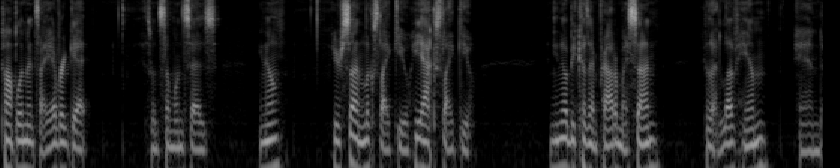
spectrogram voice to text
compliments I ever get is when someone says, You know, your son looks like you, he acts like you. And you know, because I'm proud of my son, because I love him and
